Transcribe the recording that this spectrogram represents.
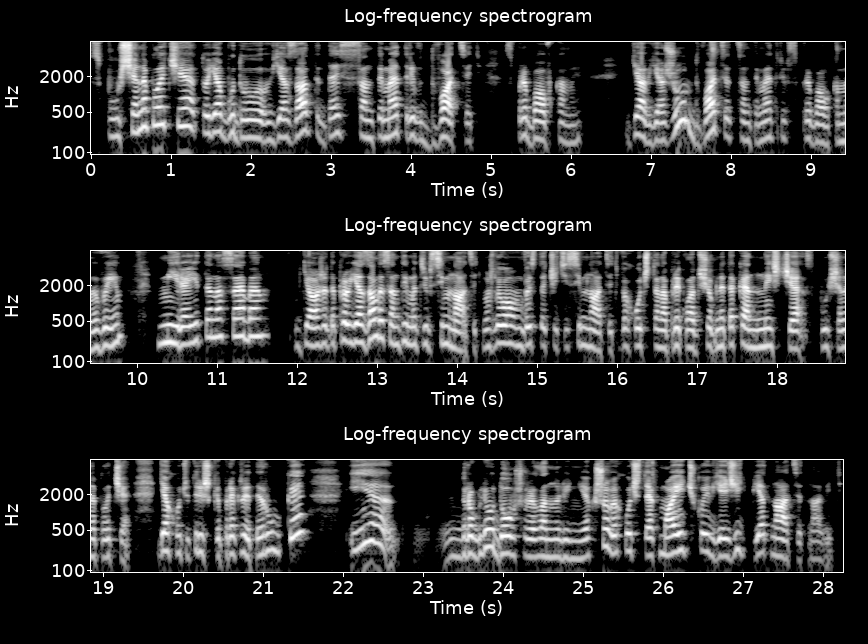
спущене плече, то я буду в'язати десь сантиметрів 20 з прибавками. Я в'яжу 20 сантиметрів з прибавками. Ви міряєте на себе, в'яжете, пров'язали сантиметрів 17, можливо, вам вистачить і 17. Ви хочете, наприклад, щоб не таке нижче спущене плече. Я хочу трішки прикрити руки і роблю довшу регланну лінію. Якщо ви хочете як маєчкою, в'яжіть 15 навіть.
